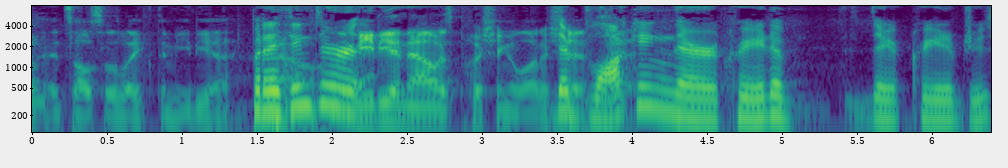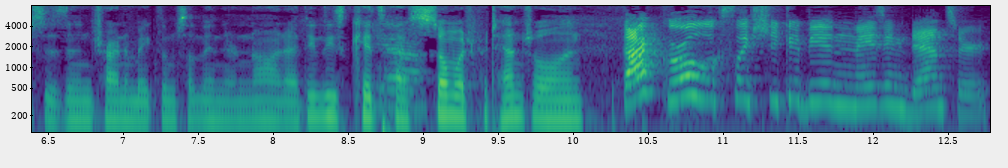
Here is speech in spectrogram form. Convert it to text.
okay. it's also like the media. But I think they're- the media now is pushing a lot of they're shit. blocking their creative their creative juices and trying to make them something they're not. I think these kids Yeah. have so much potential, and That girl looks like she could be an amazing dancer.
